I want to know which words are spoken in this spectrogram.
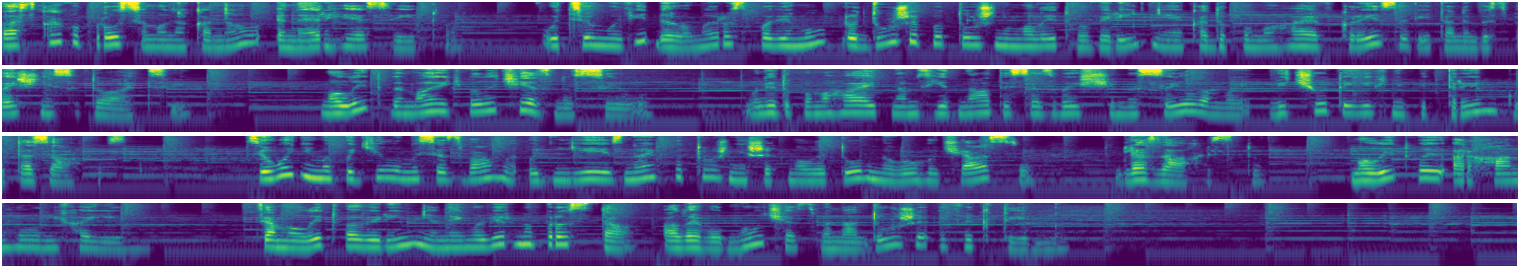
Ласкаво просимо на канал Енергія світла. У цьому відео ми розповімо про дуже потужну молитву виріння, яка допомагає в кризовій та небезпечній ситуації. Молитви мають величезну силу. Вони допомагають нам з'єднатися з вищими силами, відчути їхню підтримку та захист. Сьогодні ми поділимося з вами однією з найпотужніших молитв нового часу для захисту молитвою Архангелу Міхаїлу. Ця молитва виріння неймовірно проста, але водночас вона дуже ефективна.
